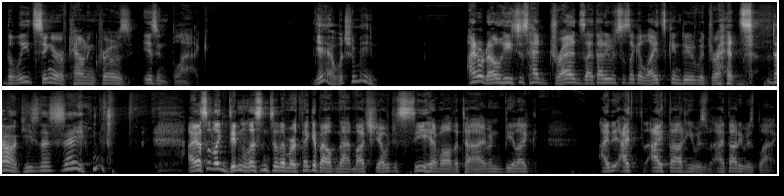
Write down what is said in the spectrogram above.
The lead singer of Counting Crows isn't black. yeah, what you mean, I don't know. He's just had dreads. I thought he was just like a light skinned dude with dreads. dog? He's the same. I also like didn't listen to them or think about them that much. I would just see him all the time and be like, I I I thought he was I thought he was black.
